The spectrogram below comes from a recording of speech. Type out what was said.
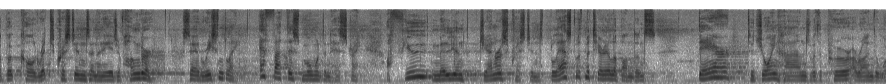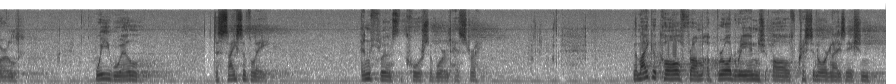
a book called Rich Christians in an Age of Hunger, said recently if at this moment in history a few million generous Christians blessed with material abundance dare to join hands with the poor around the world, we will decisively influence the course of world history. The Micah call from a broad range of Christian organization,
